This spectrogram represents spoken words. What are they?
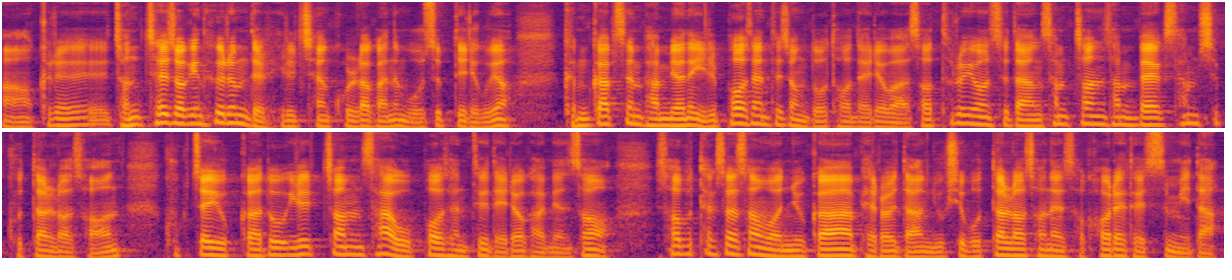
어, 그래 전체적인 흐름들 않고 올라가는 모습들이고요. 금값은 반면에 1% 정도 더 내려와서 트리온스당 3,339달러 선, 국제 유가도 1.45% 내려가면서 서부 텍사스 원유가 배럴당 65달러 선에서 거래됐습니다.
